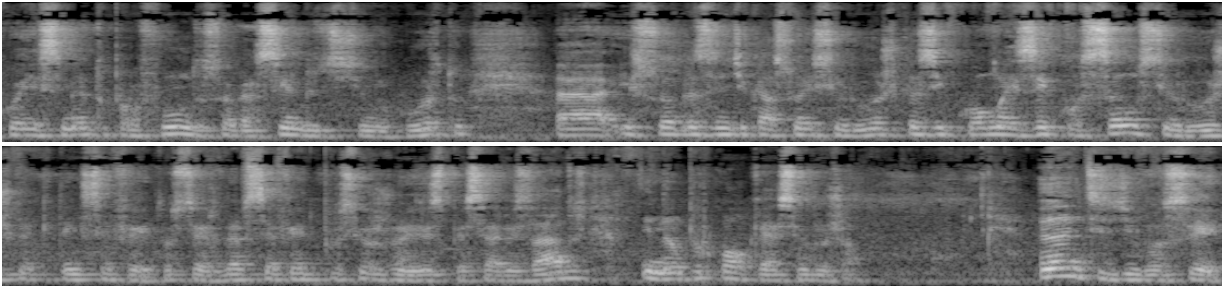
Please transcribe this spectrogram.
conhecimento profundo sobre a síndrome do intestino curto uh, e sobre as indicações cirúrgicas e como a execução cirúrgica que tem que ser feita. Ou seja, deve ser feito por cirurgiões especializados e não por qualquer cirurgião. Antes de você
